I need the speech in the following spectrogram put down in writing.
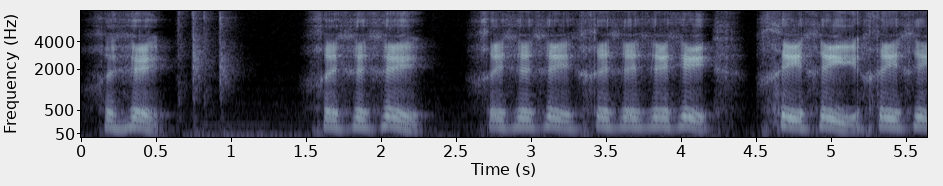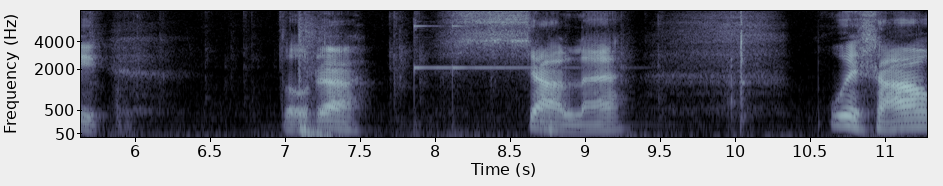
嘿嘿，嘿嘿嘿，嘿嘿嘿，嘿嘿嘿嘿，嘿嘿嘿嘿，走这儿。下来，为啥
